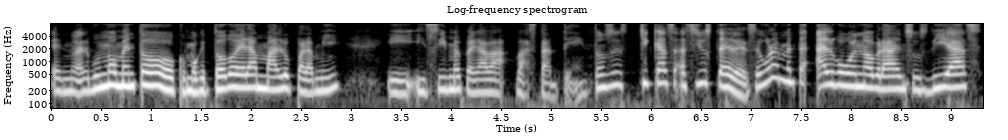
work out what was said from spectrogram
en algún momento como que todo era malo para mí y, sí me pegaba bastante. Entonces, chicas, así ustedes, seguramente algo bueno habrá en sus días,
